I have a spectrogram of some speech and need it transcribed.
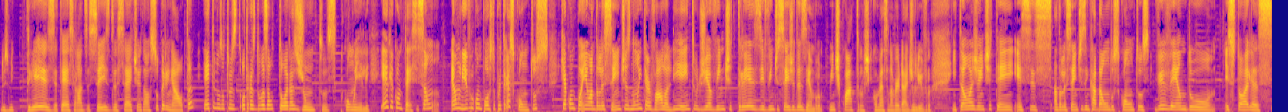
2013 até, sei lá, 16, 17, ele tava super em alta. E aí temos outros, outras duas autoras juntos com ele. E aí o que acontece? São é um livro composto por três contos que acompanham adolescentes num intervalo ali entre o dia 23 e 26 de dezembro. 24, acho que começa na verdade o livro. Então a gente tem esses adolescentes em cada um dos contos vivendo histórias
